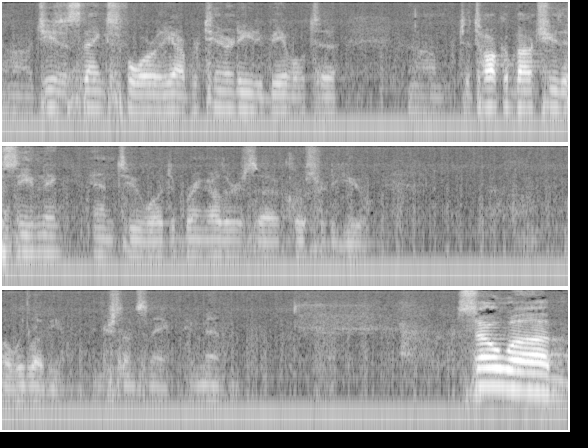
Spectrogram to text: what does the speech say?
uh, Jesus, thanks for the opportunity to be able to um, to talk about you this evening and to to bring others closer to you. well, we love you in your Son's name, Amen. So. Um,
